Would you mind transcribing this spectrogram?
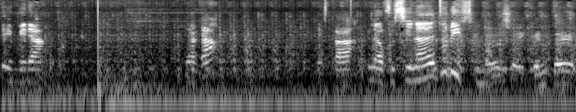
Sí, mira. Y acá está la oficina de turismo. gente.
